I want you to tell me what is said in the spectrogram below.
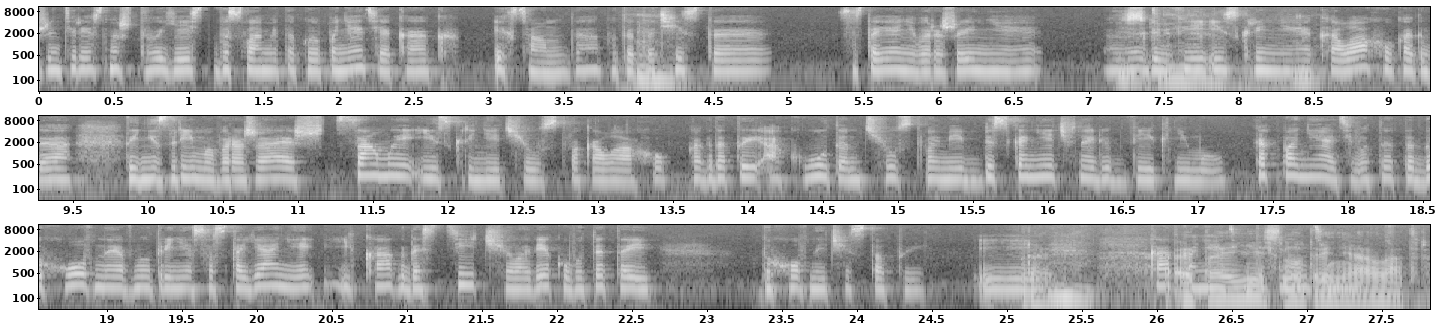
Тоже интересно, что есть в исламе такое понятие, как ихсан, да, вот это Мгм. чистое состояние выражения э, Искреннее. любви искреннее к Аллаху, когда ты незримо выражаешь самые искренние чувства к Аллаху, когда ты окутан чувствами бесконечной любви к Нему. Как понять вот это духовное внутреннее состояние и как достичь человеку вот этой духовной чистоты? И Правильно. как Это понять и есть внутренняя аллатра.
